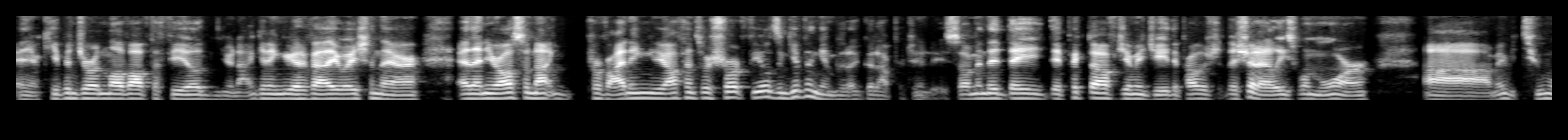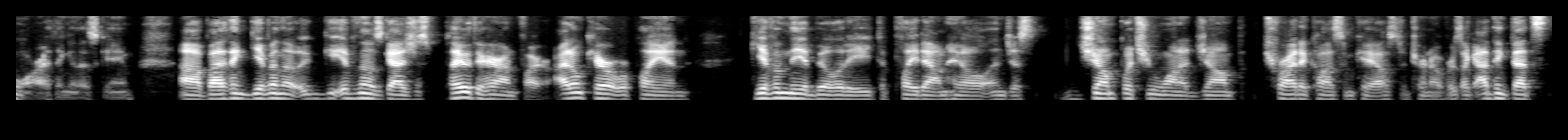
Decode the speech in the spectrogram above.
and you're keeping Jordan Love off the field. You're not getting a good evaluation there. And then you're also not providing the offense with short fields and giving them a good opportunity. So, I mean, they, they, they picked off Jimmy G. They probably should, they should have at least one more, uh, maybe two more, I think, in this game. Uh, but I think given the, given those guys just play with your hair on fire. I don't care what we're playing give them the ability to play downhill and just jump what you want to jump, try to cause some chaos to turnovers. Like I think that's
